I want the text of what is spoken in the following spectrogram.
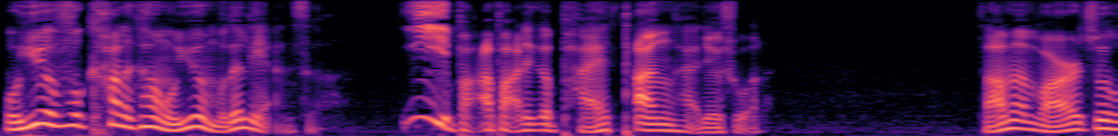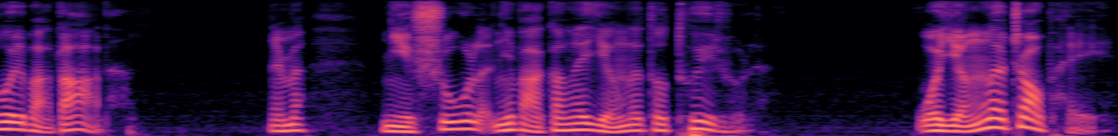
我岳父看了看我岳母的脸色，一把把这个牌摊开，就说了：“咱们玩最后一把大的，那什么，你输了，你把刚才赢的都退出来；我赢了照赔。”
